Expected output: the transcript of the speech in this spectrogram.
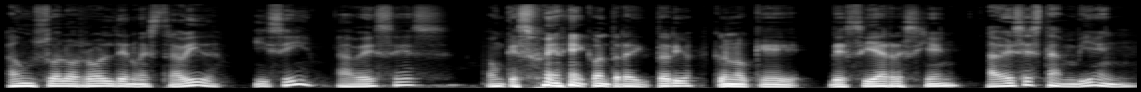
a un solo rol de nuestra vida. Y sí, a veces, aunque suene contradictorio con lo que decía recién, a veces también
